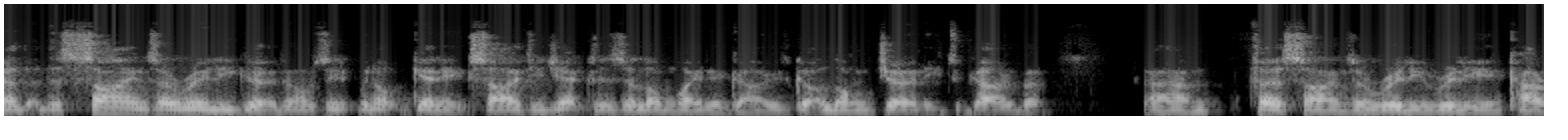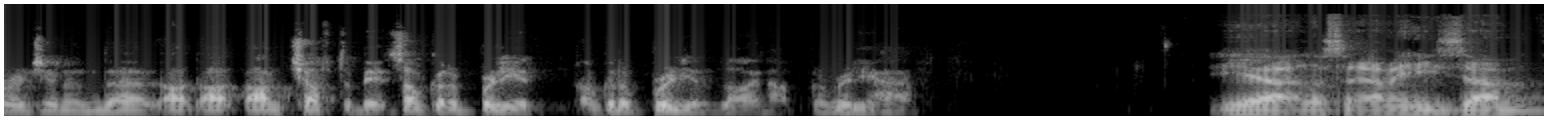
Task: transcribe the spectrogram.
know, the, the signs are really good. Obviously, we're not getting excited yet because there's a long way to go. He's got a long journey to go, but um, first signs are really, really encouraging, and uh, I, am chuffed a bit. So I've got a brilliant, I've got a brilliant lineup. I really have. Yeah, listen, I mean, he's um,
